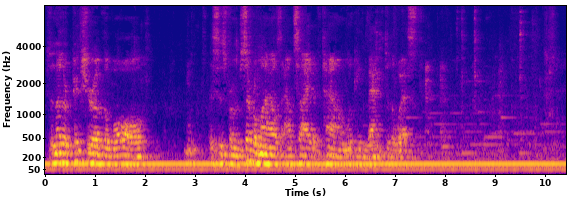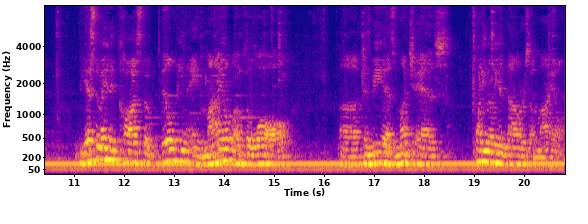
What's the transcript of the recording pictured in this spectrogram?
There's another picture of the wall. This is from several miles outside of town, looking back to the west. The estimated cost of building a mile of the wall uh, can be as much as twenty million dollars a mile,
